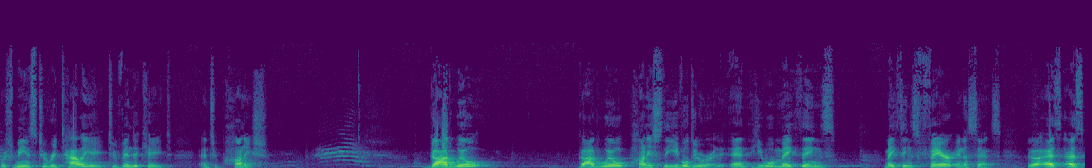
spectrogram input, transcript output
which means to retaliate, to vindicate, and to punish. God will God will punish the evildoer and he will make things, make things fair in a sense. Uh, as, as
